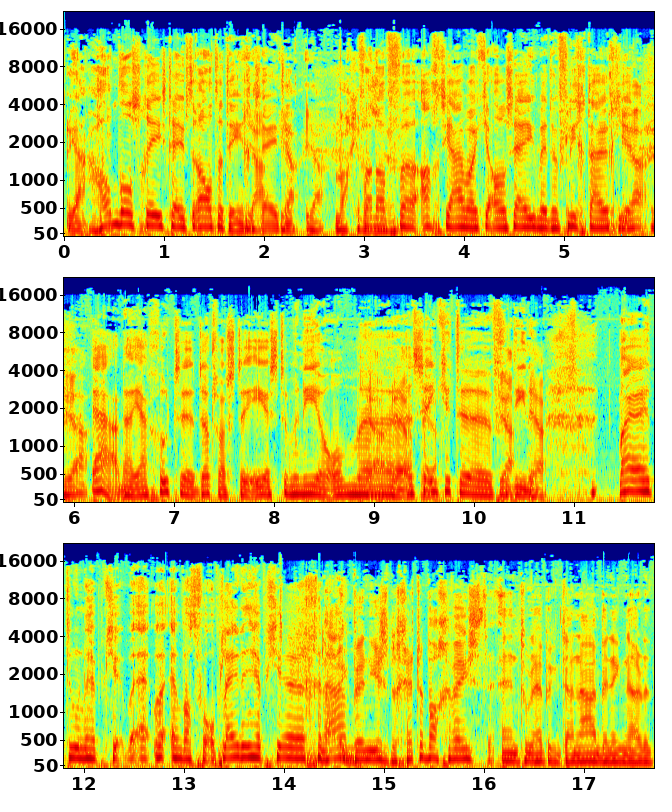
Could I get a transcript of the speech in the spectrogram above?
Ja, handelsgeest heeft er altijd in Ja, gezeten. ja, ja, mag je Vanaf eh, acht jaar, wat je al zei, met een vliegtuigje. Ja, ja. nou ja, goed. eh, dat was de eerste manier om eh, Ja, ja, een centje te verdienen. Maar toen heb je... eh, En wat voor opleiding heb je gedaan? Nou, ik ben eerst bij Getterbach geweest. En toen heb ik, daarna ben ik naar het,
